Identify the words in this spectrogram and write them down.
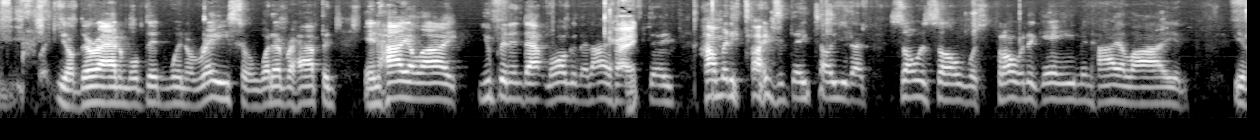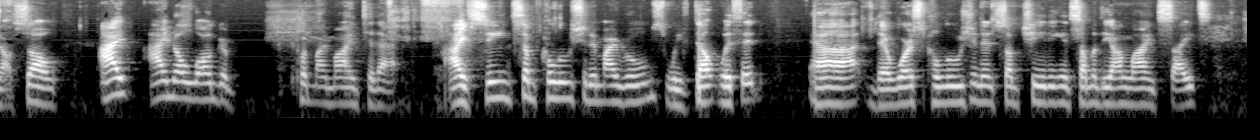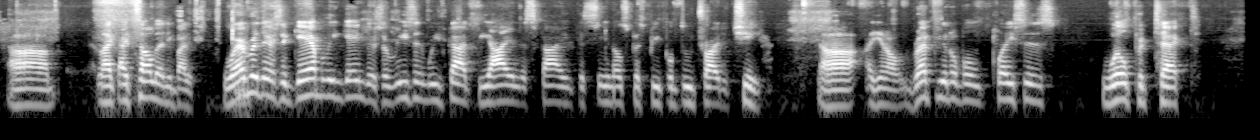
you know their animal didn't win a race or whatever happened in Jai You've been in that longer than I have, right. Dave. How many times did they tell you that so and so was throwing a game in Jai and you know? So I I no longer put my mind to that. I've seen some collusion in my rooms. We've dealt with it. Uh, there was collusion and some cheating in some of the online sites. Um, like I tell anybody, wherever there's a gambling game, there's a reason we've got the eye in the sky in casinos because people do try to cheat. Uh, you know, reputable places will protect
